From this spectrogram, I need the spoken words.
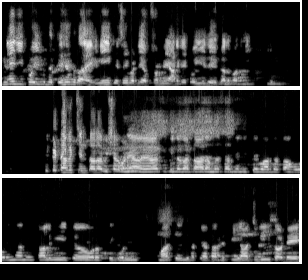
ਨਹੀਂ ਜੀ ਕੋਈ ਵੀ ਕਿਸੇ ਵਿਧਾਇਕ ਨਹੀਂ ਕਿਸੇ ਵੱਡੇ ਅਫਸਰ ਨੇ ਆਣ ਕੇ ਕੋਈ ਅਜੇ ਗੱਲਬਾਤ ਨਹੀਂ। ਤੇ ਕਿੱਡਾ ਕੁ ਚਿੰਤਾ ਦਾ ਵਿਸ਼ਾ ਬਣਿਆ ਹੋਇਆ ਕਿਉਂਕਿ ਲਗਾਤਾਰ ਅੰਮ੍ਰਿਤਸਰ ਦੇ ਵਿੱਚ ਵਾਰਦਾਤਾਂ ਹੋ ਰਹੀਆਂ ਨੇ। ਕੱਲ ਵੀ ਇੱਕ ਔਰਤ ਦੀ ਗੋਲੀ ਮਾਰ ਕੇ ਦੀ ਹੱਤਿਆ ਕਰ ਦਿੱਤੀ। ਅੱਜ ਵੀ ਤੁਹਾਡੇ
